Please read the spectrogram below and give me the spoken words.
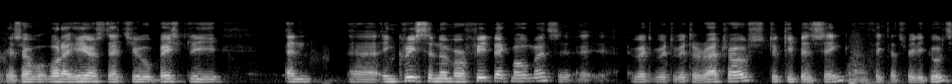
okay, so what I hear is that you basically and uh, increase the number of feedback moments uh, uh, with, with with the retros to keep in sync. I think that's really good.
